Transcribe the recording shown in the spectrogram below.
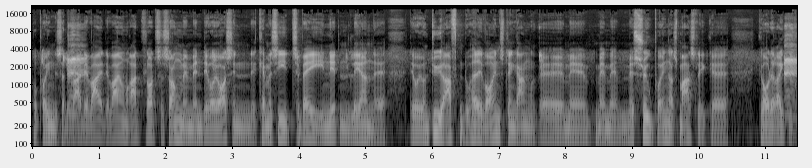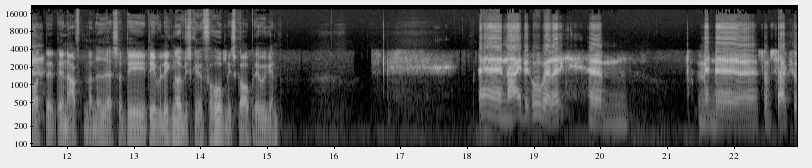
på pointene. Så det var, det, var, det var jo en ret flot sæson, men, men det var jo også en, kan man sige, tilbage i 19-læren, øh, det var jo en dyr aften, du havde i Vojens dengang, øh, med, med, med, med syv point, og Smartslik øh, gjorde det rigtig godt øh, den aften dernede. Altså, det, det er vel ikke noget, vi skal forhåbentlig skal opleve igen? Uh, nej, det håber jeg da ikke. Um, men øh, som sagt, så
